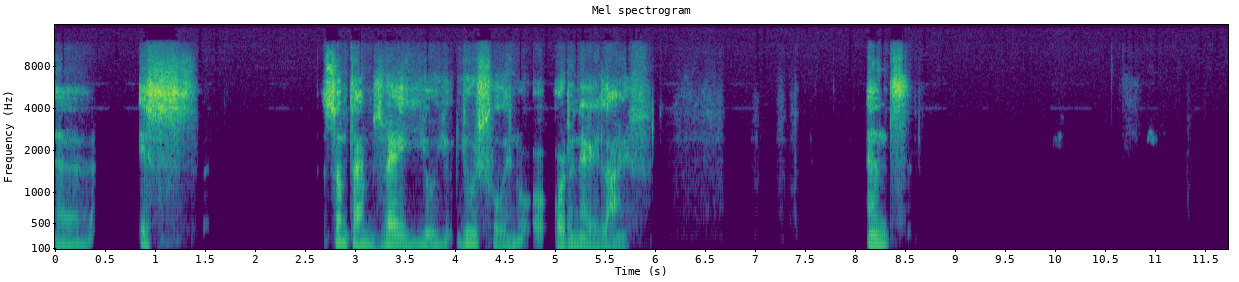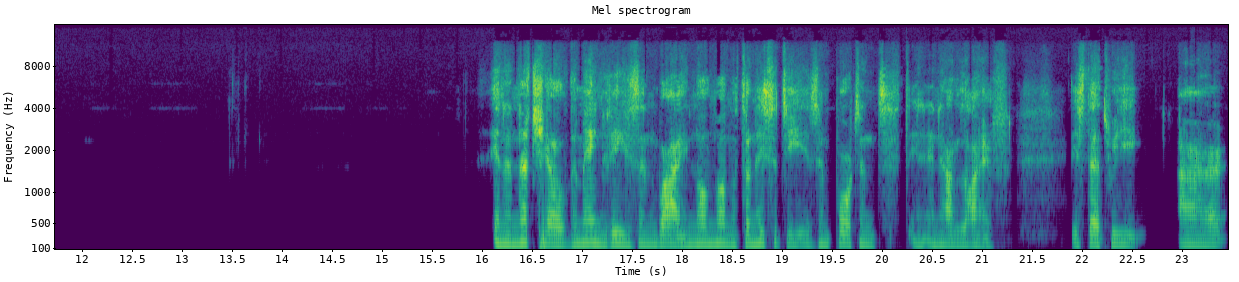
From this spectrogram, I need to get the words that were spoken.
uh, is sometimes very useful in ordinary life. And in a nutshell, the main reason why non-monotonicity is important in, in, our life is that we are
